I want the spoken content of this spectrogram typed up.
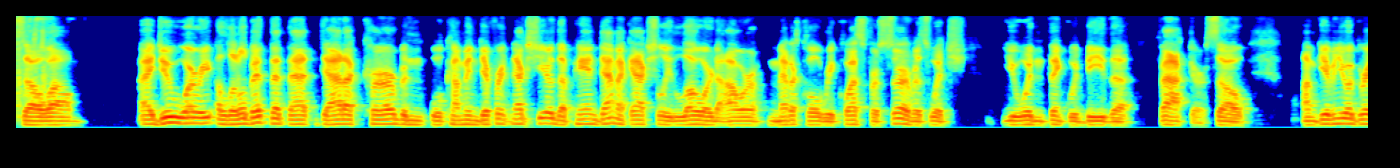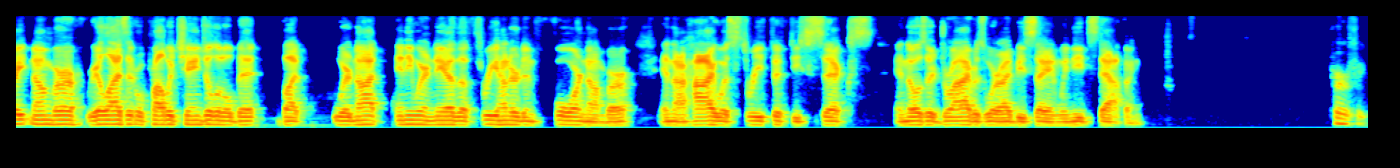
So um, I do worry a little bit that that data curb and will come in different next year. The pandemic actually lowered our medical request for service, which you wouldn't think would be the factor. So I'm giving you a great number. Realize it will probably change a little bit, but we're not anywhere near the 304 number, and our high was 356. And those are drivers where I'd be saying we need staffing. Perfect.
